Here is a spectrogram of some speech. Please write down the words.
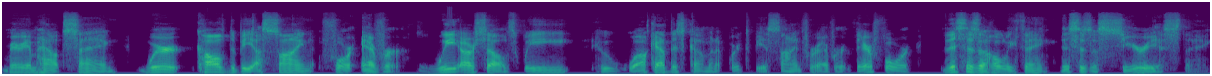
Miriam Houtz sang, we're called to be a sign forever. We ourselves, we who walk out this covenant, we're to be a sign forever. Therefore, this is a holy thing. This is a serious thing.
